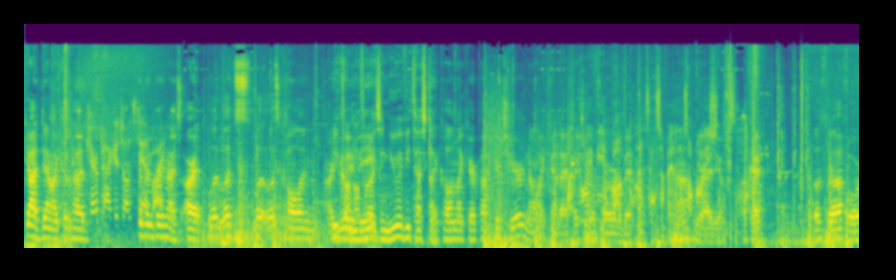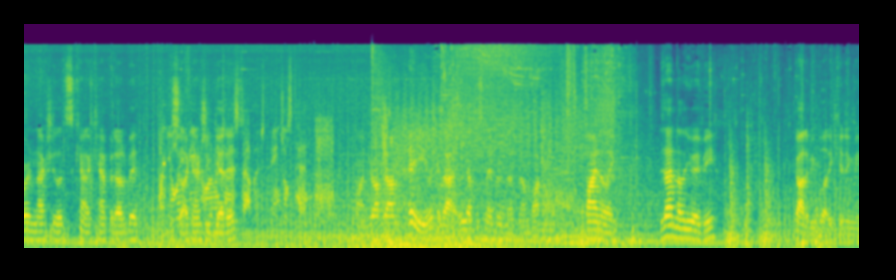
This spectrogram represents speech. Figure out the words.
God damn, I could have had. Care package on Could have been pretty nice. All right, let, let's let, let's call in our Recon UAV. authorizing UAV Can I call in my care package here? No, I can't. I have to actually go forward a bit. Huh? Yeah, I do. Okay. Let's throw that forward and actually let's kind of camp it out a bit, just so I can actually get it. Angels 10. Come on, drop down. Hey, look at that. We got the sniper's nest unlocked. Finally. Is that another UAV? Gotta be bloody kidding me.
